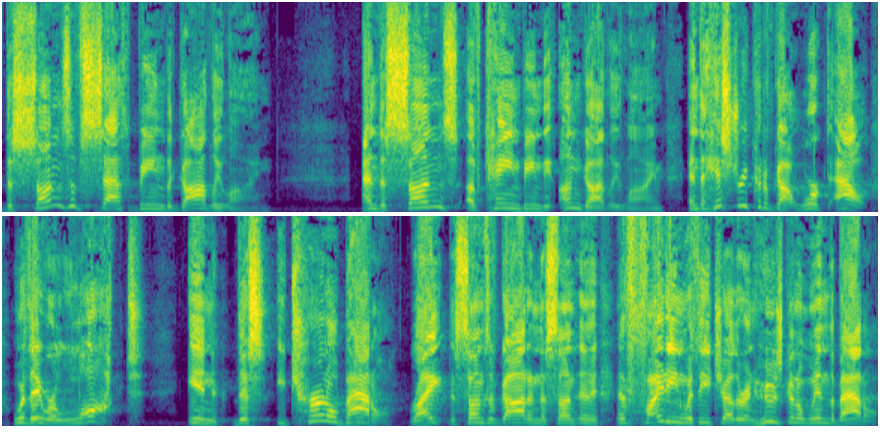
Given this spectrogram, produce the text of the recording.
the sons of Seth being the godly line and the sons of Cain being the ungodly line, and the history could have got worked out where they were locked in this eternal battle, right? The sons of God and the sons, and they're fighting with each other, and who's going to win the battle,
